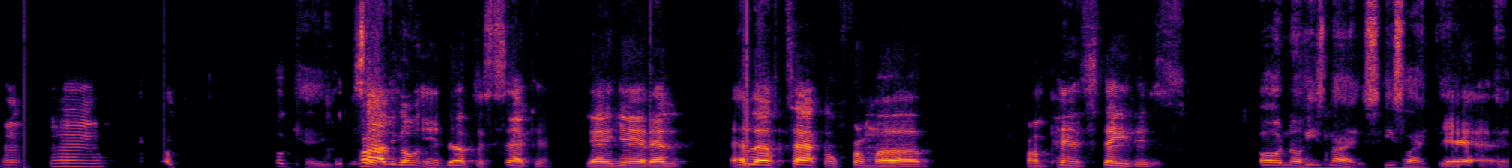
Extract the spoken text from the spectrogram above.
Okay, He's probably gonna end up the second. Yeah, yeah. That that left tackle from uh from Penn State is Oh no, he's nice. He's like that.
